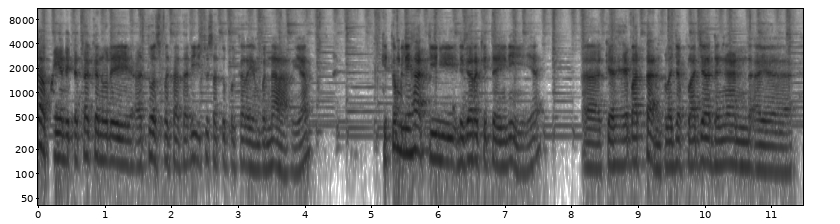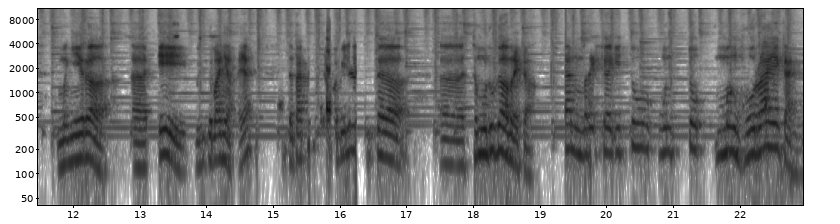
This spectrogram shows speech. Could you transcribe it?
Apa yang dikatakan oleh uh, Tuan Sepetar tadi itu satu perkara yang benar ya. Kita melihat di negara kita ini ya uh, kehebatan pelajar-pelajar dengan uh, mengira uh, A begitu banyak ya. Tetapi apabila kita uh, temu duga mereka dan mereka itu untuk menghuraikan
